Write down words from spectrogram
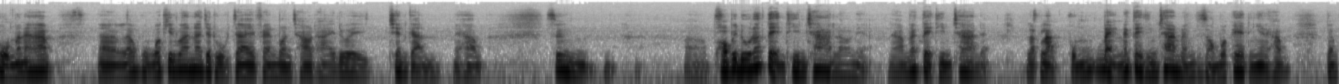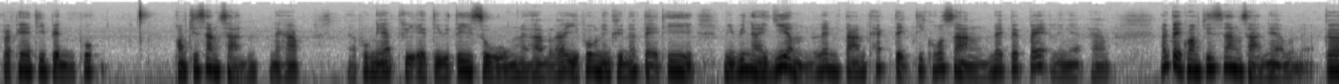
ผมนะครับ แล้วผมก็คิดว่าน่าจะถูกใจแฟนบอลชาวไทยด้วยเช่นกันนะครับ ซึ่งอพอไปดูนักเตะทีมชาติเราเนี่ยนะครับนักเตะทีมชาติเนี่ยหลักๆ ผมแบ่งนักเตะทีมชาติแบ่งเป็นสองประเภทอย่างเงี้ยนะครับแบ่งประเภทที่เป็นพวกความคิดสร้างสรรค์นะครับนะพวกนี้ creativity สูงนะครับ แล้วก็อีกพวกหนึ่งคือนักเตะที่มีวินัยเยี่ยมเล่นตามแท็กติกที่โค้ชสั่งได้เป๊ะๆอะไรเงี้ยครับ นักเตะความคิดสร้างสรรค์เนี่ยก็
